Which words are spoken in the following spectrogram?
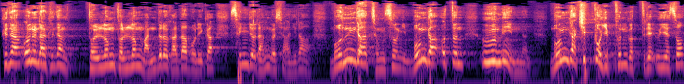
그냥 어느 날 그냥 덜렁덜렁 만들어 가다 보니까 생겨난 것이 아니라 뭔가 정성이, 뭔가 어떤 의미 있는, 뭔가 깊고 깊은 것들에 의해서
